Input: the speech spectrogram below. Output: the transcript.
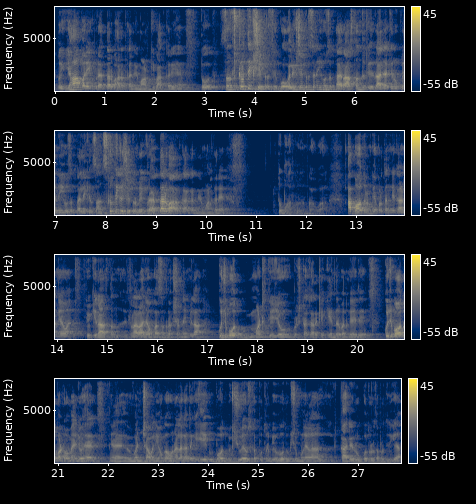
तो यहाँ पर एक बृहत्तर भारत का निर्माण की बात करें हैं तो संस्कृतिक क्षेत्र से, भौगोलिक क्षेत्र से नहीं हो सकता, राजतंत्र के राजा के रूप में नहीं हो सकता, लेकिन सांस्कृतिक क्षेत्र में एक बृहत्तर भारत का अगर निर्माण करें तो बहुत प्रथम का हुआ। अब बौद्ध धर्म के पतन के कारण क्या हुआ है? क्योंकि राजतंत्र, इतना राजाओं का संरक्षण नहीं मिला कुछ बौद्ध मठ थे जो भ्रष्टाचार के केंद्र बन गए थे। कुछ बौद्ध मठों में जो है वंशावलियों का होना लगा था कि एक बौद्ध भिक्षु है, उसका पुत्र भी बौद्ध भिक्षु मिलने लगा, कार्य रूप को थोड़ा सा प्रति किया।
